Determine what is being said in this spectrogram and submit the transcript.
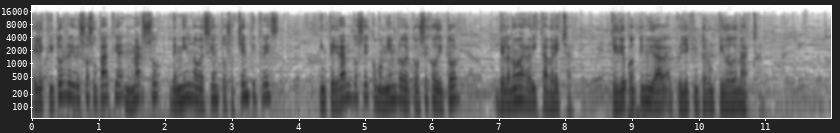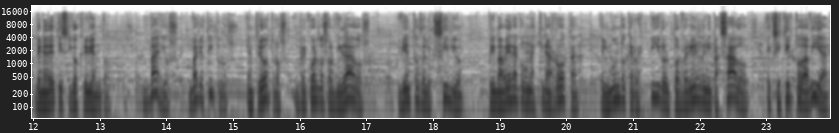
el escritor regresó a su patria en marzo de 1983, integrándose como miembro del consejo editor de la nueva revista Brecha, que dio continuidad al proyecto interrumpido de Marcha. Benedetti siguió escribiendo varios, varios títulos, entre otros Recuerdos Olvidados, Vientos del Exilio, Primavera con una esquina rota, El mundo que respiro, El porvenir de mi pasado, Existir todavía,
